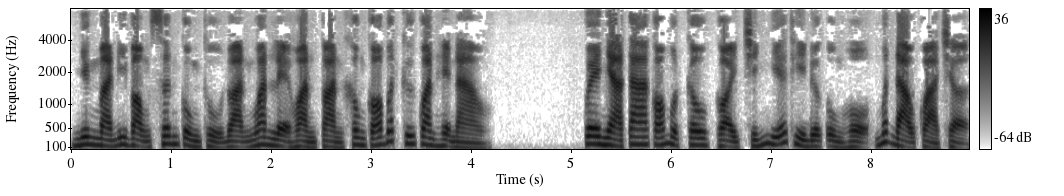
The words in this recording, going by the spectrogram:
nhưng mà đi vòng sơn cùng thủ đoạn ngoan lệ hoàn toàn không có bất cứ quan hệ nào. Quê nhà ta có một câu, gọi chính nghĩa thì được ủng hộ, mất đạo quả trợ.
